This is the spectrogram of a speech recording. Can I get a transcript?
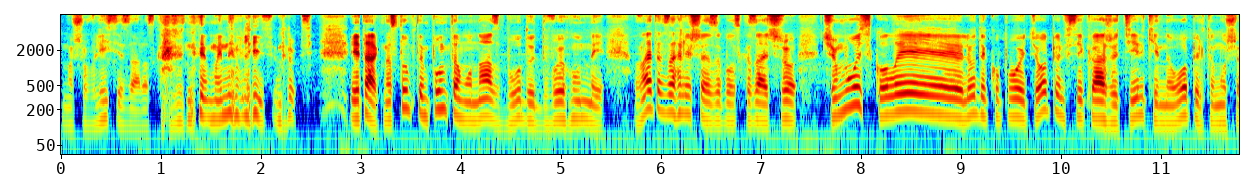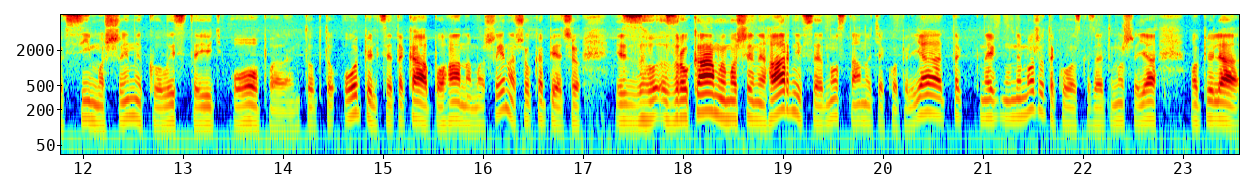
Ми що в лісі зараз кажуть, Ні, ми не в лісі, друзі. І так, наступним пунктом у нас будуть двигуни. Знаєте, взагалі, що я забув сказати, що чомусь, коли люди купують Opel, всі кажуть тільки не Opel, тому що всі машини колись стають Opel. Тобто Opel це така погана машина, що капець, що з, з роками машини гарні, все одно стануть як Opel. Я так не, не можу такого сказати, тому що я Opel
